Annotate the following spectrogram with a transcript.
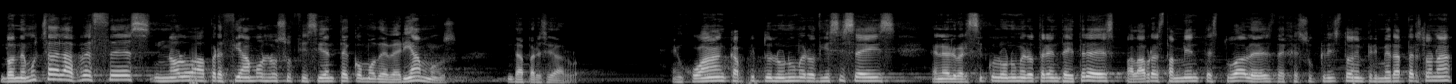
donde muchas de las veces no lo apreciamos lo suficiente como deberíamos de apreciarlo. En Juan capítulo número 16 en el versículo número 33, palabras también textuales de Jesucristo en primera persona,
